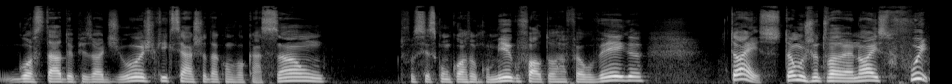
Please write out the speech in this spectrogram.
gostado do episódio de hoje. O que, que você achou da convocação? Vocês concordam comigo, faltou Rafael Veiga. Então é isso. Tamo junto, valeu, é nóis. Fui!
